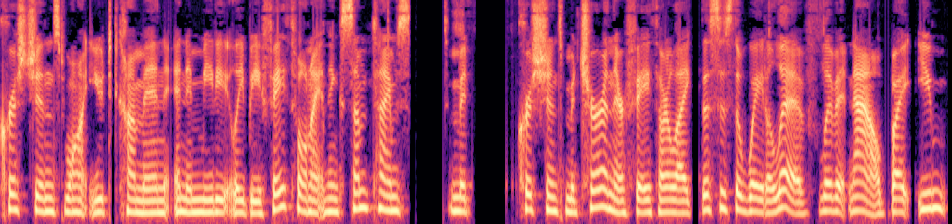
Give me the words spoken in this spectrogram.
Christians want you to come in and immediately be faithful. And I think sometimes Christians mature in their faith are like, this is the way to live, live it now. But you,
